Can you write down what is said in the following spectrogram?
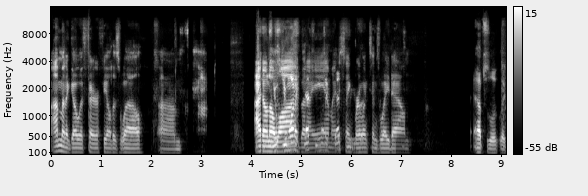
I'm going to go with Fairfield as well. Um, I don't know you, why, you but I am. I just think Burlington's way down. Absolutely.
